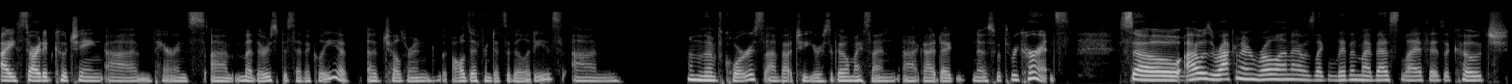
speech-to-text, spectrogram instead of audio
I started coaching um, parents, um, mothers specifically of, of children with all different disabilities. Um, and then, of course, about two years ago, my son uh, got diagnosed with recurrence. So I mm. was rocking and rolling. I was like living my best life as a coach.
